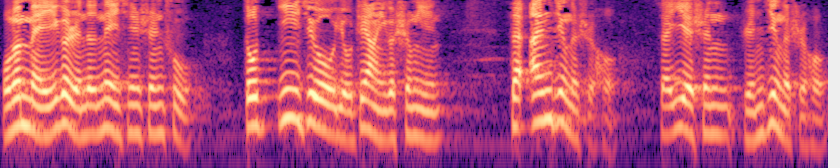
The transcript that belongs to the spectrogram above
我们每一个人的内心深处，都依旧有这样一个声音，在安静的时候，在夜深人静的时候，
